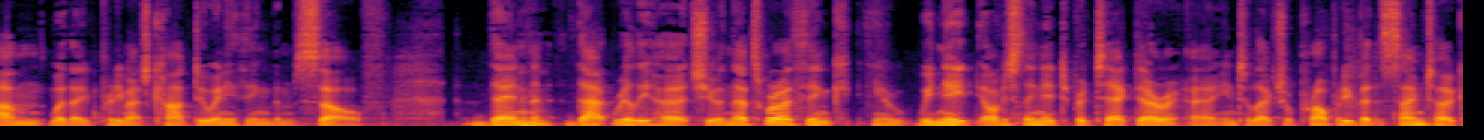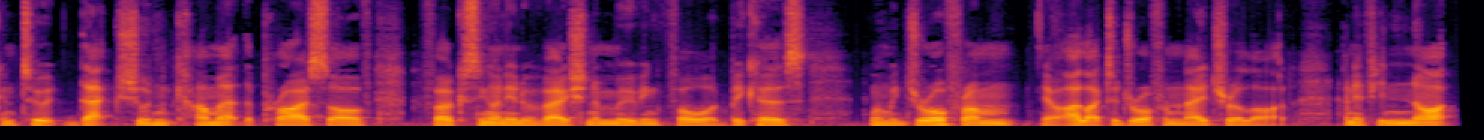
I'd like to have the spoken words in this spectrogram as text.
um, where they pretty much can't do anything themselves then mm-hmm. that really hurts you. And that's where I think you know we need obviously need to protect our uh, intellectual property, but at the same token, to it that shouldn't come at the price of focusing on innovation and moving forward. Because when we draw from, you know, I like to draw from nature a lot, and if you're not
